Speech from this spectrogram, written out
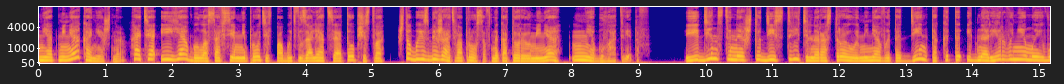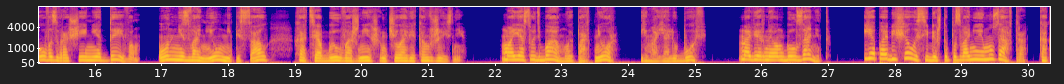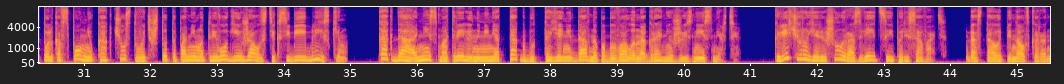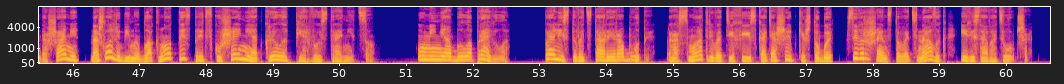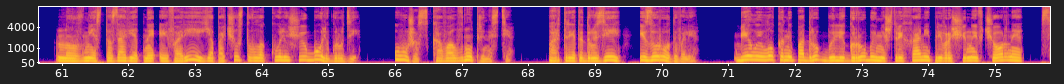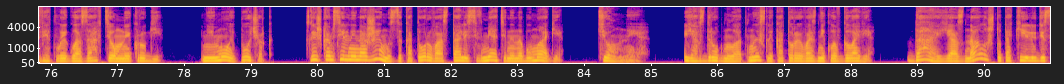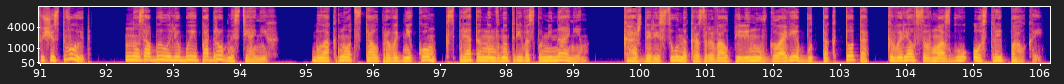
Не от меня, конечно, хотя и я была совсем не против побыть в изоляции от общества, чтобы избежать вопросов, на которые у меня не было ответов. Единственное, что действительно расстроило меня в этот день, так это игнорирование моего возвращения Дэйвом. Он не звонил, не писал, хотя был важнейшим человеком в жизни. Моя судьба, мой партнер и моя любовь. Наверное, он был занят. Я пообещала себе, что позвоню ему завтра, как только вспомню, как чувствовать что-то помимо тревоги и жалости к себе и близким. Когда они смотрели на меня так, будто я недавно побывала на грани жизни и смерти. К вечеру я решила развеяться и порисовать. Достала пенал с карандашами, нашла любимый блокнот и в предвкушении открыла первую страницу. У меня было правило — пролистывать старые работы — рассматривать их и искать ошибки, чтобы совершенствовать навык и рисовать лучше. Но вместо заветной эйфории я почувствовала колющую боль в груди. Ужас ковал внутренности. Портреты друзей изуродовали. Белые локоны подруг были грубыми штрихами превращены в черные, светлые глаза в темные круги. Не мой почерк. Слишком сильный нажим, из-за которого остались вмятины на бумаге темные. Я вздрогнула от мысли, которая возникла в голове. Да, я знала, что такие люди существуют, но забыла любые подробности о них. Блокнот стал проводником к спрятанным внутри воспоминаниям. Каждый рисунок разрывал пелену в голове, будто кто-то ковырялся в мозгу острой палкой.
